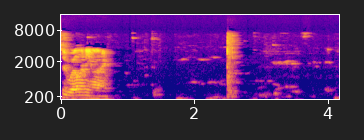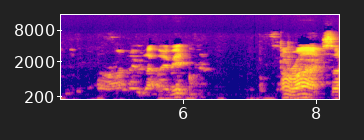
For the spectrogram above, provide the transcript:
too well anyway. Alright, move that way a bit. Alright, so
